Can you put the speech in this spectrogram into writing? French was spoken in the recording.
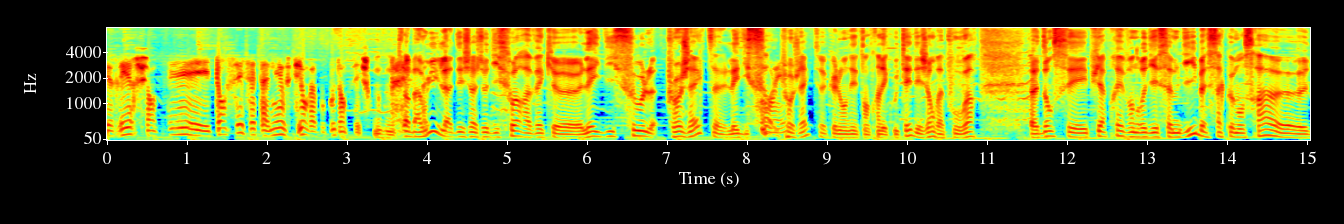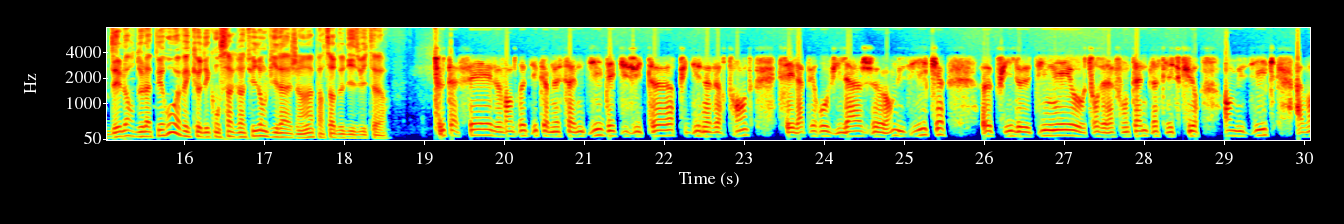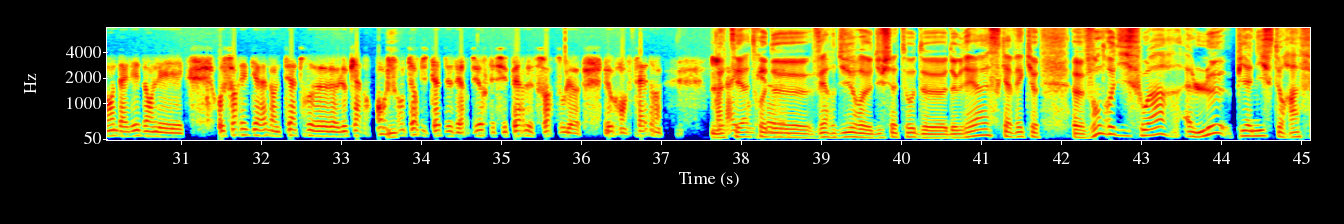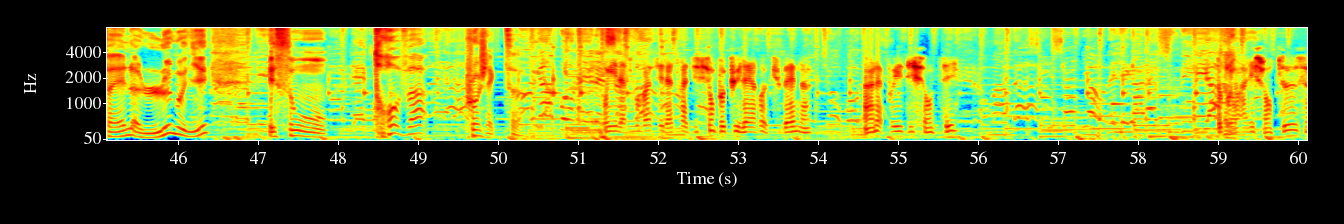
rire, chanter et danser cette année aussi. On va beaucoup danser, je crois. Ah bah oui, là déjà jeudi soir avec euh, Lady Soul Project, Lady Soul Ouais. Project que l'on est en train d'écouter. Déjà, on va pouvoir euh, danser. Et puis après, vendredi et samedi, bah, ça commencera euh, dès l'heure de l'apéro avec des concerts gratuits dans le village hein, à partir de 18h. Tout à fait, le vendredi comme le samedi, dès 18h, puis 19h30, c'est l'apéro village euh, en musique, euh, puis le dîner autour de la fontaine, place Lescure en musique, avant d'aller dans les aux soirées de gala dans le théâtre, euh, le cadre enchanteur du théâtre de Verdure, c'est super le soir sous le, le grand cèdre. Le Voilà, théâtre donc, de verdure du château de, de Gréasque avec euh, vendredi soir le pianiste Raphaël Lemonnier et son Trova Project. Oui, la trova, c'est la tradition populaire cubaine, hein, la poésie chantée. Donc on Alors- aura les chanteuses.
